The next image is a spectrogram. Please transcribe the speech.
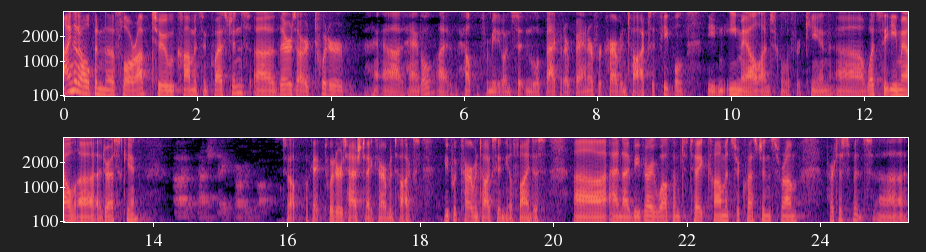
I'm going to open the floor up to comments and questions. Uh, there's our Twitter uh, handle. Uh, help for me to go and sit and look back at our banner for Carbon Talks. If people need an email, I'm just going to look for Kian. Uh, what's the email uh, address, Kian? Uh, it's hashtag carbon talks. So, okay, Twitter is hashtag Carbon Talks. If you put Carbon Talks in, you'll find us. Uh, and I'd be very welcome to take comments or questions from participants uh,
